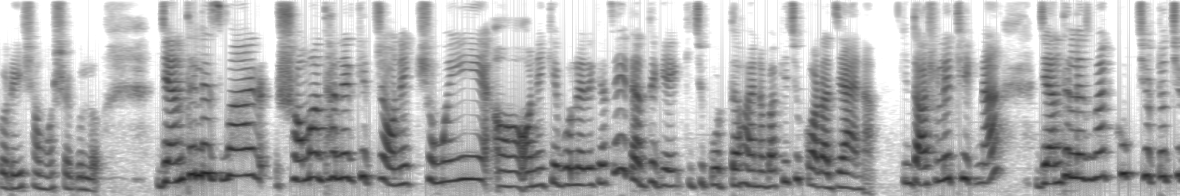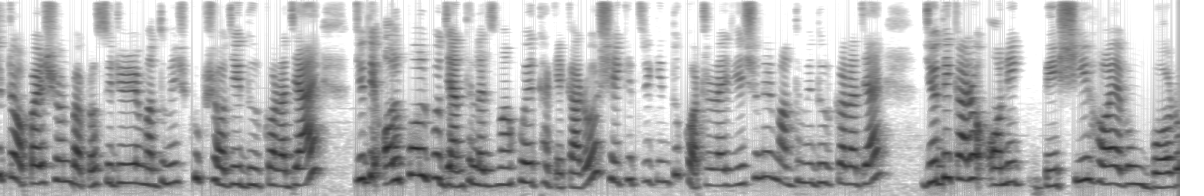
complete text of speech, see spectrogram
করে এই সমস্যাগুলো। জ্যান্থেলেজমার সমাধানের ক্ষেত্রে অনেক সময়ই অনেকে বলে রেখেছে, এটার থেকে কিছু করতে হয় না বা কিছু করা যায় না। কিন্তু আসলে ঠিক না। জ্যান্থেলেজমা খুব ছোট ছোট অপারেশন বা প্রসিডিউরের মাধ্যমে খুব সহজেই দূর করা যায়। যদি অল্প অল্প জ্যান্থেলেজমা হয়ে থাকে কারও, সেই ক্ষেত্রে কিন্তু কটারাইজেশনের মাধ্যমে দূর করা যায়। যদি কারও অনেক বেশি হয় এবং বড়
